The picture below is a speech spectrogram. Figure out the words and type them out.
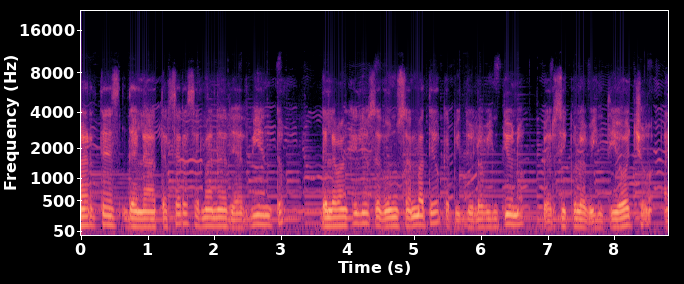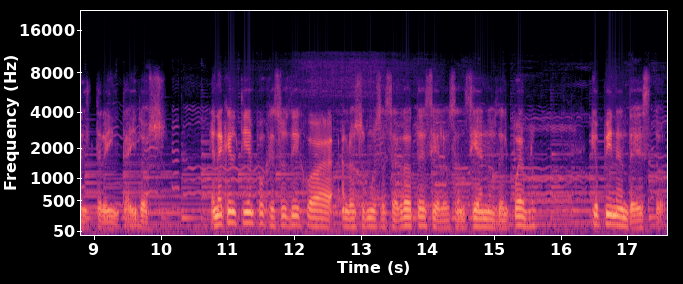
de la tercera semana de Adviento del Evangelio según San Mateo capítulo 21, versículo 28 al 32. En aquel tiempo Jesús dijo a los sumos sacerdotes y a los ancianos del pueblo, ¿qué opinan de esto?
